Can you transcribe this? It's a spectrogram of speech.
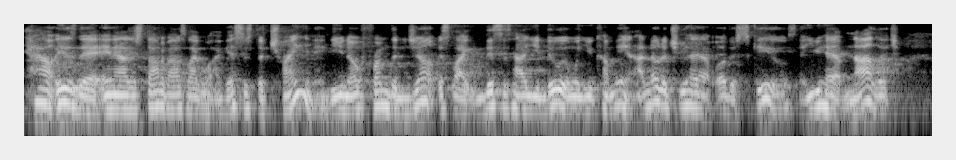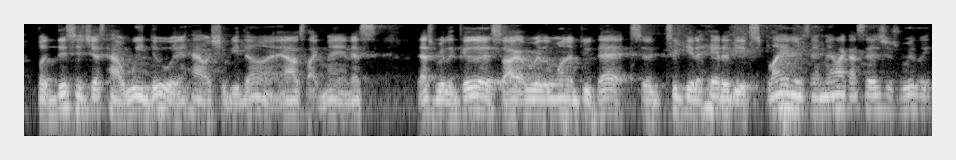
how is that? And I just thought about, I was like, well, I guess it's the training, you know, from the jump. It's like this is how you do it when you come in. I know that you have other skills and you have knowledge, but this is just how we do it and how it should be done. And I was like, man, that's that's really good. So I really want to do that to to get ahead of the explainers. And man, like I said, it's just really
